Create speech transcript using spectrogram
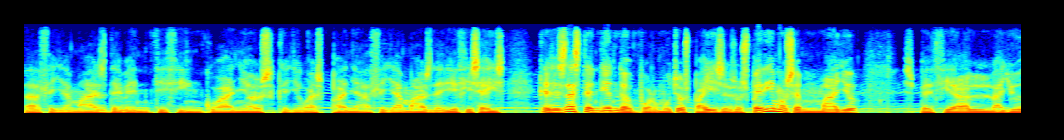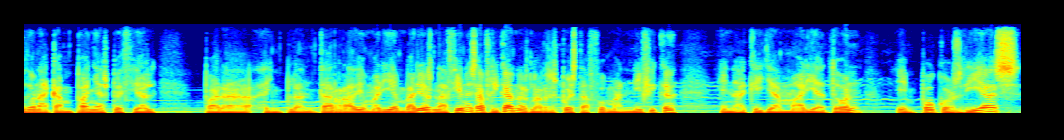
hace ya más de 25 años, que llegó a España hace ya más de 16, que se está extendiendo por muchos países. Os pedimos en mayo especial ayuda, una campaña especial para implantar Radio María en varias naciones africanas. La respuesta fue magnífica en aquella maratón. En pocos días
